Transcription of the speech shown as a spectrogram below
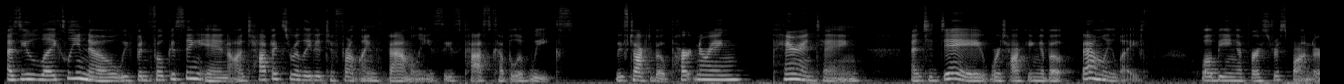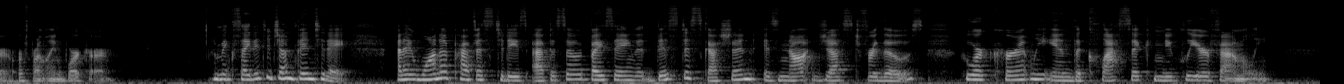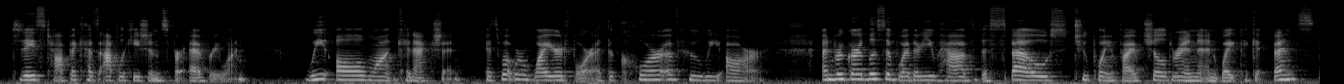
As you likely know, we've been focusing in on topics related to frontline families these past couple of weeks. We've talked about partnering, parenting, and today we're talking about family life while being a first responder or frontline worker. I'm excited to jump in today and I want to preface today's episode by saying that this discussion is not just for those who are currently in the classic nuclear family. Today's topic has applications for everyone. We all want connection. It's what we're wired for at the core of who we are. And regardless of whether you have the spouse, 2.5 children, and white picket fence,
